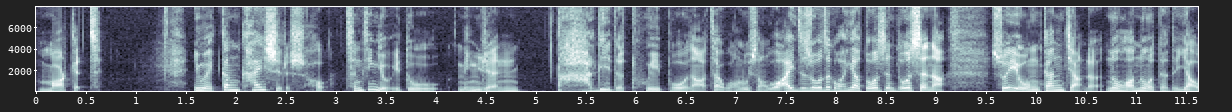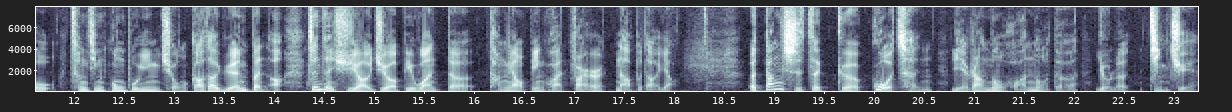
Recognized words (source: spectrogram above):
market。因为刚开始的时候，曾经有一度名人大力的推波呢，在网络上哇一直说这个玩意要多神多神啊，所以我们刚讲了诺华诺德的药物曾经供不应求，搞到原本啊真正需要 GLP-1 的糖尿病患反而拿不到药，而当时这个过程也让诺华诺德有了警觉，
